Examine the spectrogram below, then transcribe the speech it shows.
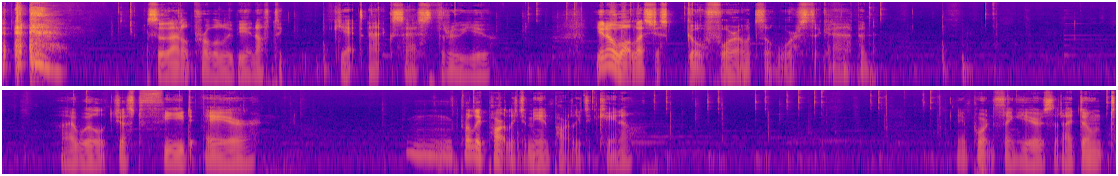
so that'll probably be enough to get access through you. You know what, let's just go for it. What's the worst that could happen? I will just feed air Mm, probably partly to me and partly to Kano. The important thing here is that I don't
